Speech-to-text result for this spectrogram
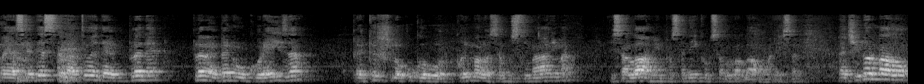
koja se desila, to je da je plene, pleme Benu Kureiza prekršilo ugovor koji imalo sa muslimanima i sa Allahom i poslanikom sallallahu alaihi wa sallam. Znači, normalno,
